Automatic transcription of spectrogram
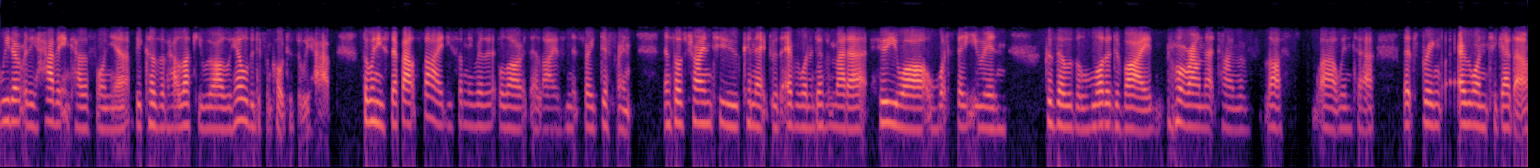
we don't really have it in California because of how lucky we are. We have all the different cultures that we have. So when you step outside, you suddenly realize people are at their lives, and it's very different. And so I was trying to connect with everyone. It doesn't matter who you are or what state you're in, because there was a lot of divide around that time of last uh, winter. Let's bring everyone together.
